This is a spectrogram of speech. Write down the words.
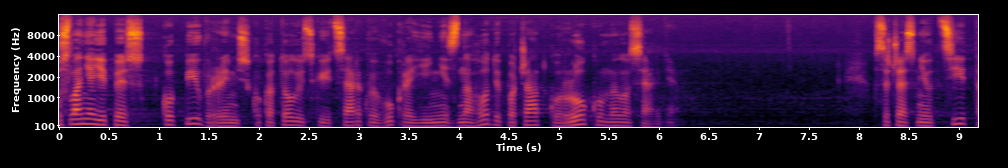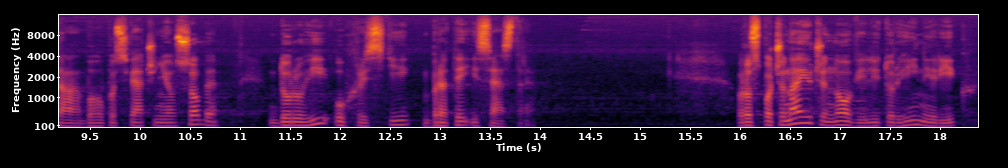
Послання єпископів Римсько-католицької церкви в Україні з нагоди початку року милосердя. Всечесні отці та богопосвячені особи, дорогі у Христі, брати і сестри. Розпочинаючи новий літургійний рік,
